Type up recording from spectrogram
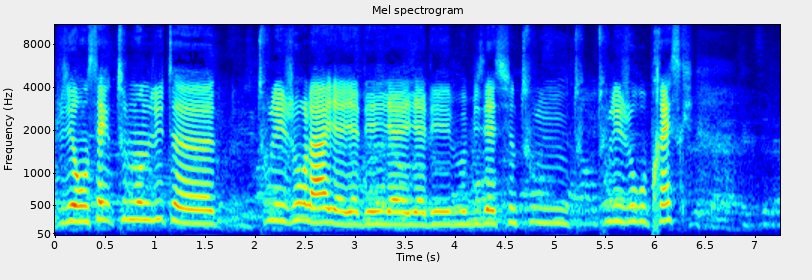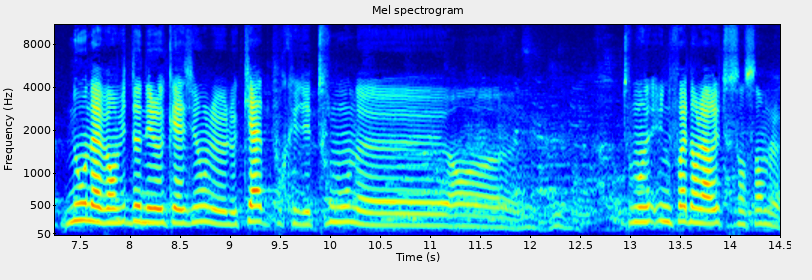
Je veux dire, on sait que tout le monde lutte euh, tous les jours là. Il y a, des- mobilisations tous- les jours ou presque. Nous, on avait envie de donner l'occasion, le, cadre pour qu'il y ait tout le monde, euh, tout le monde une fois dans la rue tous ensemble.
